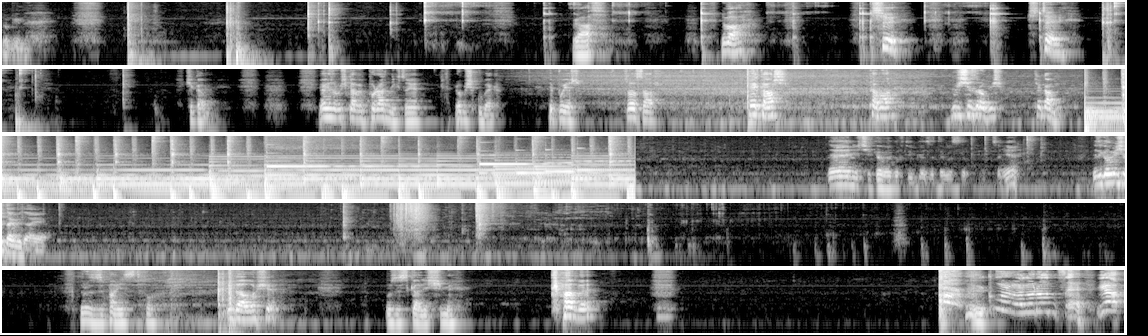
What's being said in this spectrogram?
Robimy. Raz. Dwa. Trzy. Cztery. Ciekawe. Jak zrobić kawę? Poradnik, co nie? Robisz kubek. Typujesz. Zostasz? Czekasz. Kawa. Musisz się zrobić. Czekamy. Nie, nic ciekawego w tych gazetach ostatnio, co nie? Tylko mi się tak wydaje. Drodzy Państwo, udało się. Uzyskaliśmy kawę. Kurwa gorące! Ja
